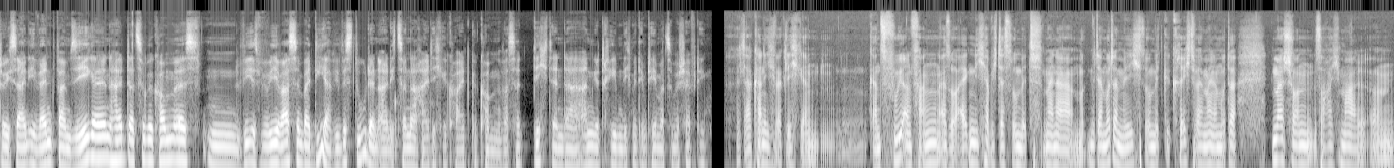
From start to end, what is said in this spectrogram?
durch sein Event beim Segeln halt dazu gekommen ist. Hm, wie, ist, wie war es denn bei dir? Wie bist du denn eigentlich zur Nachhaltigkeit gekommen? Was hat dich denn da angetrieben, dich mit dem Thema zu beschäftigen? Da kann ich wirklich ganz früh anfangen. Also eigentlich habe ich das so mit meiner mit der Muttermilch so mitgekriegt, weil meine Mutter immer schon, sag ich mal, ähm,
